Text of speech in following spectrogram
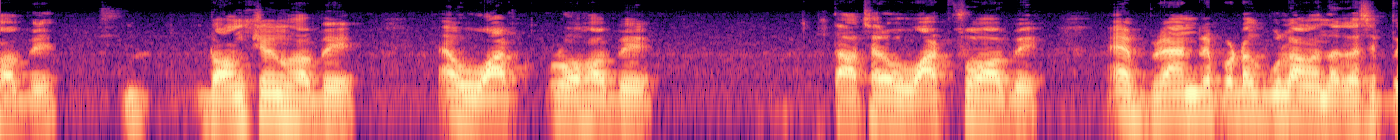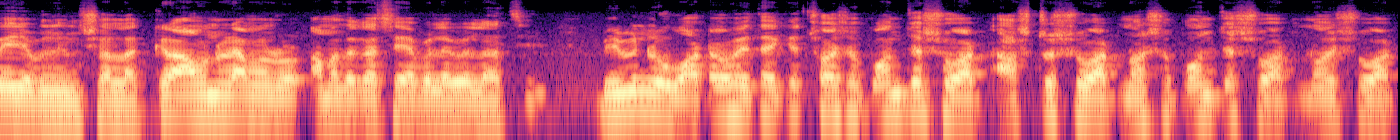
হবে ডংচেং হবে হ্যাঁ ওয়ার্ক প্রো হবে, তাছাড়া ওয়াটফো হবে হ্যাঁ ব্র্যান্ডের প্রোডাক্টগুলো আমাদের কাছে পেয়ে যাবেন ইনশাল্লাহ ক্রাউনের আমার আমাদের কাছে অ্যাভেলেবেল আছে। বিভিন্ন ওয়াটার হয়ে থাকে, ছয়শো পঞ্চাশ ওয়াট আটশোশো ওয়াট নশো পঞ্চাশ ওয়াট নয়শো ওয়াট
